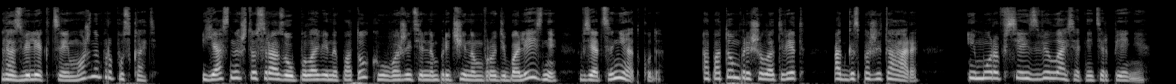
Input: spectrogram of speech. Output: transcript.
Разве лекции можно пропускать? Ясно, что сразу у половины потока уважительным причинам вроде болезни взяться неоткуда. А потом пришел ответ от госпожи Таары, и Мора вся извелась от нетерпения.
